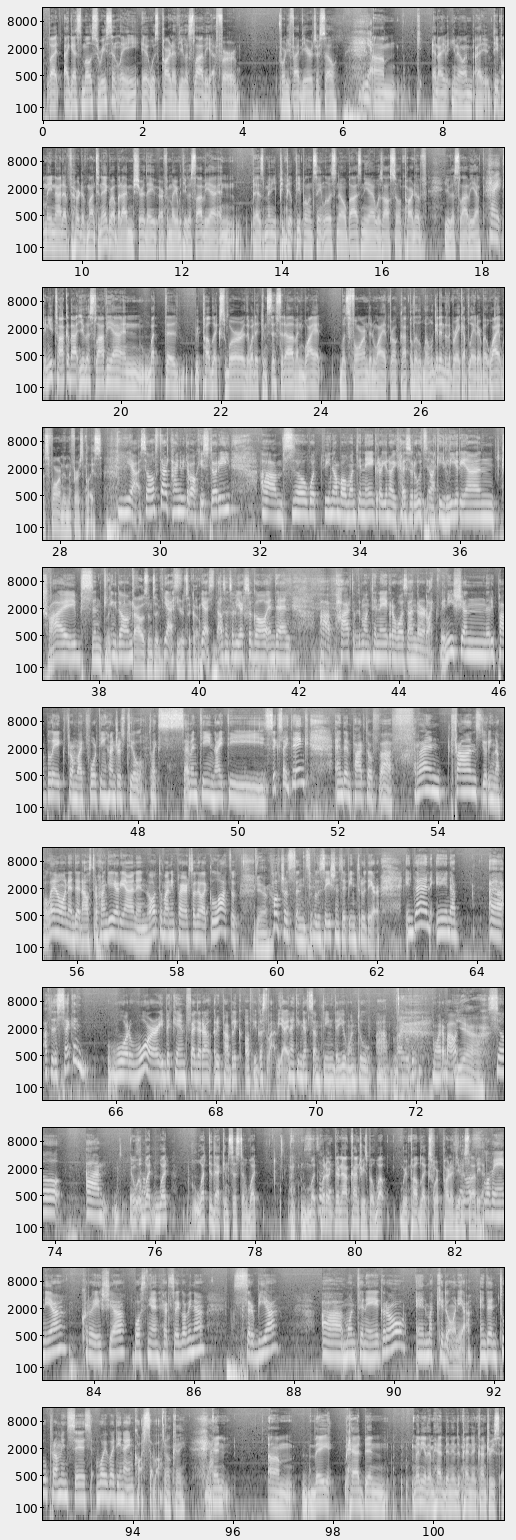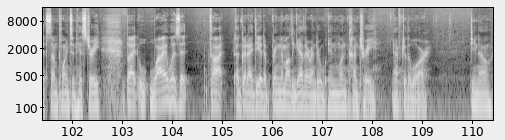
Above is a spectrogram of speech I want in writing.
but I guess most recently it was part of Yugoslavia for 45 years or so. Yeah. Um, and I, you know, I'm, I, people may not have heard of Montenegro, but I'm sure they are familiar with Yugoslavia. And as many people, people in St. Louis know, Bosnia was also a part of Yugoslavia. Right. Can you talk about Yugoslavia and what the republics were, what it consisted of, and why it was formed and why it broke up a little? Well, we'll get into the breakup later, but why it was formed in the first place. Yeah, so I'll start tiny bit about history. Um, so what we know about Montenegro, you know, it has roots in like Illyrian tribes and kingdoms. Thousands of yes, years ago. Yes, thousands of years ago, and then. Uh, part of the Montenegro was under like Venetian Republic from like 1400s till like 1796, I think, and then part of uh, Fran- France during Napoleon, and then Austro-Hungarian and Ottoman Empire. So there are like lots of Yeah. cultures and civilizations have been through there. And then in a, uh, after the second World War, it became Federal Republic of Yugoslavia, and I think that's something that you want to um, learn a little bit more about. Yeah. So, um, What what what did that consist of? What what So what are the- they're now countries, but what republics were part of so Yugoslavia? Slovenia, Croatia, Bosnia and Herzegovina, Serbia, uh, Montenegro, and Macedonia, and then two provinces, Vojvodina and Kosovo. Okay. Yeah. And um, they had been, many of them had been independent countries at some point in history, but why was it thought a good idea to bring them all together under in one country after the war? Do you know?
